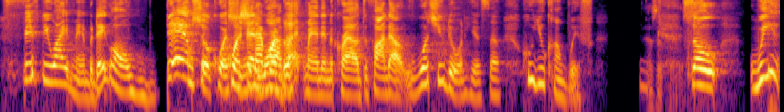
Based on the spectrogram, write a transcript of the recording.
50 white men, but they gonna damn sure question, Question that, that one brother. black man in the crowd to find out what you doing here, sir. Who you come with. That's a. So we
